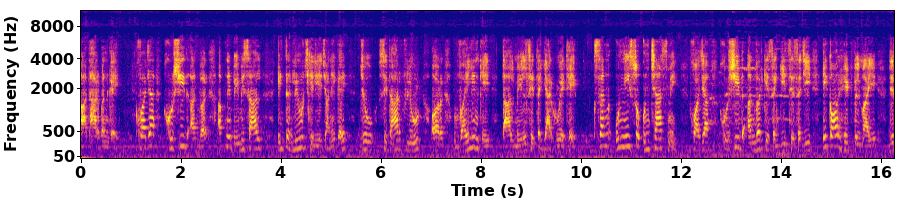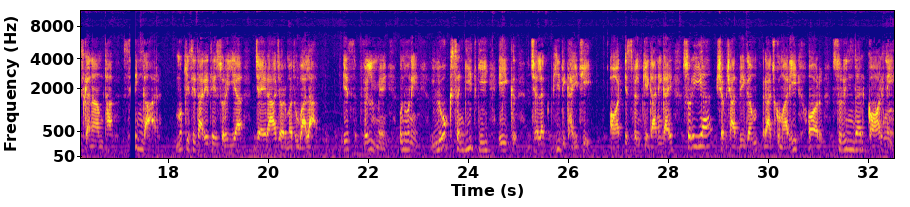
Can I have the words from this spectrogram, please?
आधार बन गए। ख्वाजा खुर्शीद अनवर अपने बेमिसाल इंटरल्यूड के लिए जाने गए, जो सितार फ्लूट और वायलिन के तालमेल से तैयार हुए थे। सन उन्नीस सौ उनचास में ख्वाजा खुर्शीद अनवर के संगीत से सजी एक और हिट फ़िल्म आई, जिसका नाम था सिंगार। मुख्य सितारे थे सुरैया, जयराज और मधुबाला। इस फ़िल्म में उन्होंने लोक संगीत की एक झलक भी दिखाई थी। और इस फ़िल्म के गाने गाए सुरैया शमशाद बेगम राजकुमारी और सुरिंदर कौर ने।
